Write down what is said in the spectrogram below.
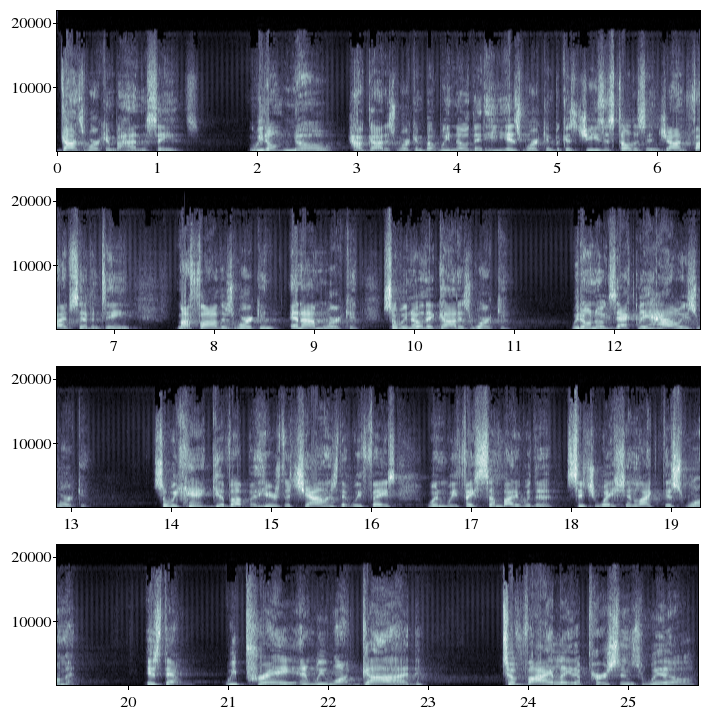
God's working behind the scenes. We don't know how God is working, but we know that He is working because Jesus told us in John 5 17, My Father's working and I'm working. So we know that God is working. We don't know exactly how He's working. So we can't give up. But here's the challenge that we face when we face somebody with a situation like this woman is that we pray and we want God to violate a person's will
